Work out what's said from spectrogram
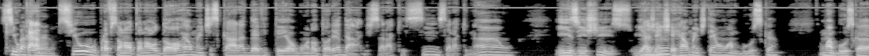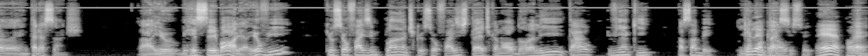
Se o, cara, bacana. se o profissional está no outdoor, realmente esse cara deve ter alguma notoriedade. Será que sim? Será que não? E existe isso. E a Uhum. gente realmente tem uma busca, uma busca interessante. Aí eu recebo, olha, eu vi que o senhor faz implante, que o senhor faz estética no outdoor ali e tal, e vim aqui para saber. E Que acontece legal. isso aí. É, Paulinho. É.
